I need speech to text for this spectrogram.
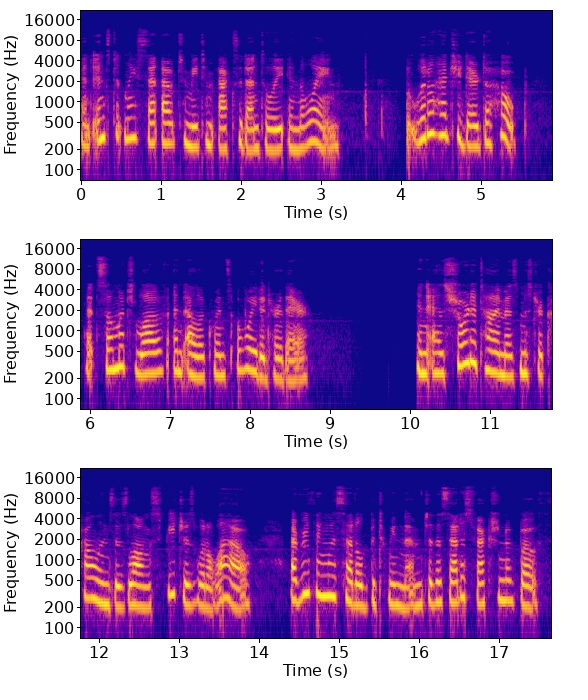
and instantly set out to meet him accidentally in the lane. But little had she dared to hope that so much love and eloquence awaited her there. In as short a time as Mr. Collins's long speeches would allow, everything was settled between them to the satisfaction of both,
